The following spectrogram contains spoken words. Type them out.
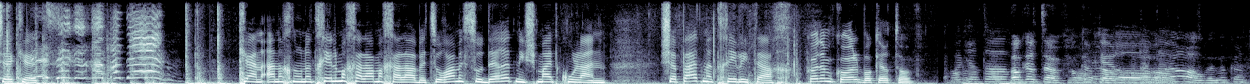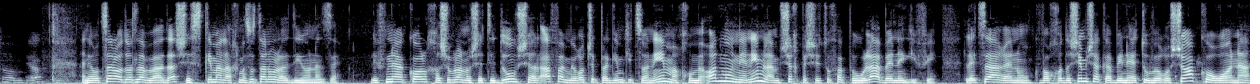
שקט. כן, אנחנו נתחיל מחלה-מחלה, בצורה מסודרת נשמע את כולן. שפעת נתחיל איתך. קודם כל, בוקר טוב. בוקר טוב. בוקר טוב. בוקר טוב. בוקר טוב. יופי. אני רוצה להודות לוועדה שהסכימה להכניס אותנו לדיון הזה. לפני הכל, חשוב לנו שתדעו שעל אף אמירות של פלגים קיצוניים, אנחנו מאוד מעוניינים להמשיך בשיתוף הפעולה הבין-נגיפי. לצערנו, כבר חודשים שהקבינט, ובראשו הקורונה,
